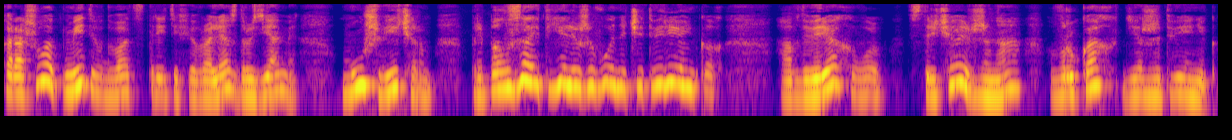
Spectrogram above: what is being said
Хорошо отметив 23 февраля с друзьями, муж вечером приползает еле живой на четвереньках, а в дверях его встречает жена, в руках держит веник.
